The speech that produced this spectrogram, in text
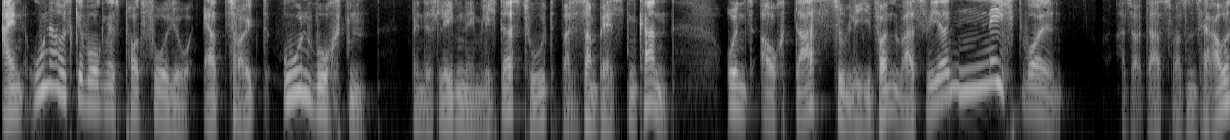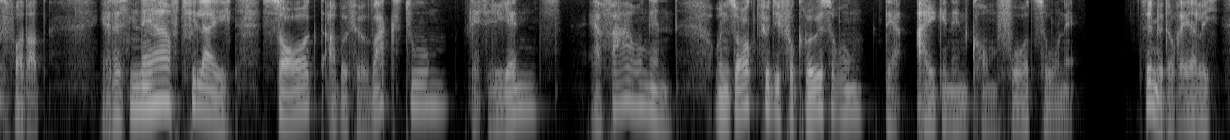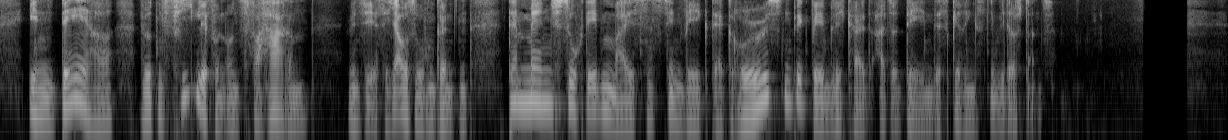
Ein unausgewogenes Portfolio erzeugt Unwuchten, wenn das Leben nämlich das tut, was es am besten kann. Uns auch das zu liefern, was wir nicht wollen. Also das, was uns herausfordert. Ja, das nervt vielleicht, sorgt aber für Wachstum, Resilienz, Erfahrungen und sorgt für die Vergrößerung der eigenen Komfortzone. Sind wir doch ehrlich, in der würden viele von uns verharren, wenn sie es sich aussuchen könnten. Der Mensch sucht eben meistens den Weg der größten Bequemlichkeit, also den des geringsten Widerstands.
